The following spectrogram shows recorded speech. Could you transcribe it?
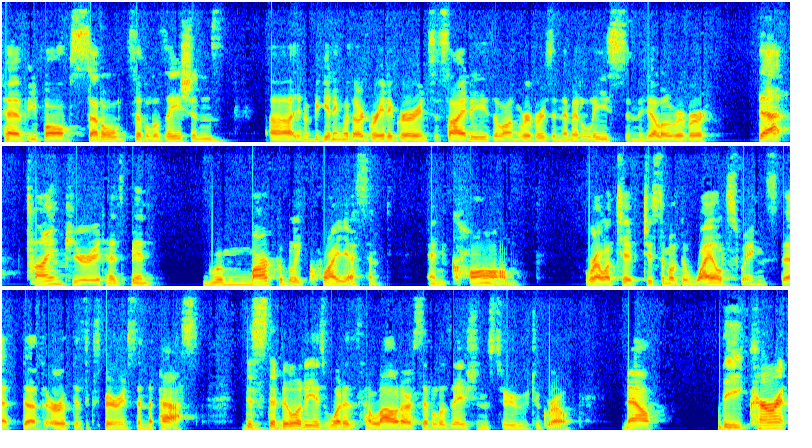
have evolved settled civilizations, uh, you know, beginning with our great agrarian societies along rivers in the Middle East and the Yellow River, that time period has been remarkably quiescent and calm relative to some of the wild swings that uh, the Earth has experienced in the past this stability is what has allowed our civilizations to, to grow. Now, the current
